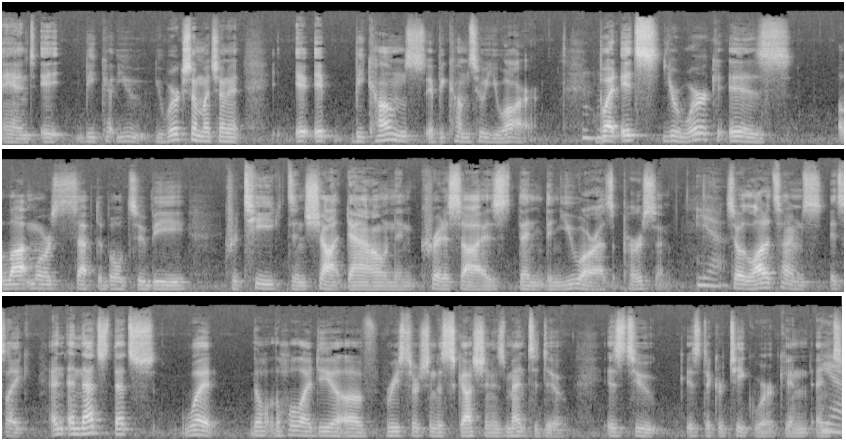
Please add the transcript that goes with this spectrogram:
and it because you you work so much on it, it, it becomes it becomes who you are. Mhm. But it's your work is a lot more susceptible to be critiqued and shot down and criticized than than you are as a person. Yeah. So a lot of times it's like, and, and that's that's what the the whole idea of research and discussion is meant to do, is to is to critique work and and Yes.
